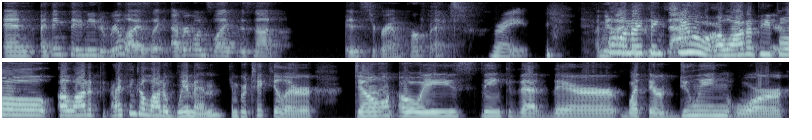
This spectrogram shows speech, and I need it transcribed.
And I think they need to realize like everyone's life is not Instagram perfect. Right. I mean, well, I and I think too, a lot of people, a lot of, I think a lot of women in particular don't always think that they're what they're doing or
